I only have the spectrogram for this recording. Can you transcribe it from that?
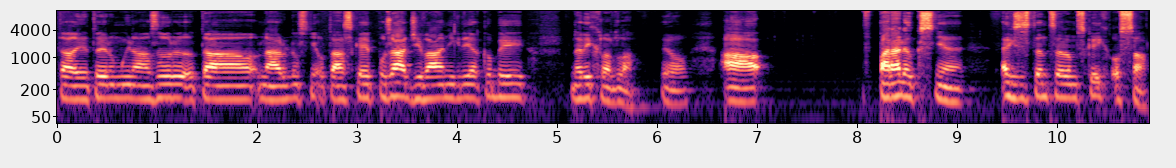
ta, je to jenom můj názor, ta národnostní otázka je pořád živá, nikdy jakoby nevychladla. Jo. A paradoxně existence romských osad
